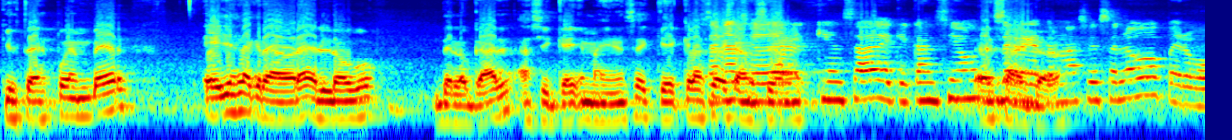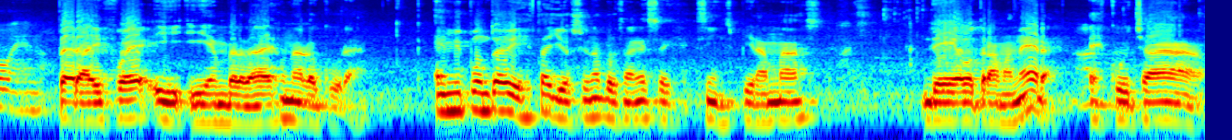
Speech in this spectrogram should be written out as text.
que ustedes pueden ver. Ella es la creadora del logo del local, así que imagínense qué clase de nació de- canción. quién sabe de qué canción Exacto. de reggaetón nació ese logo, pero bueno. Pero ahí fue y, y en verdad es una locura. En mi punto de vista, yo soy una persona que se, se inspira más de otra manera. Ajá. Escucha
